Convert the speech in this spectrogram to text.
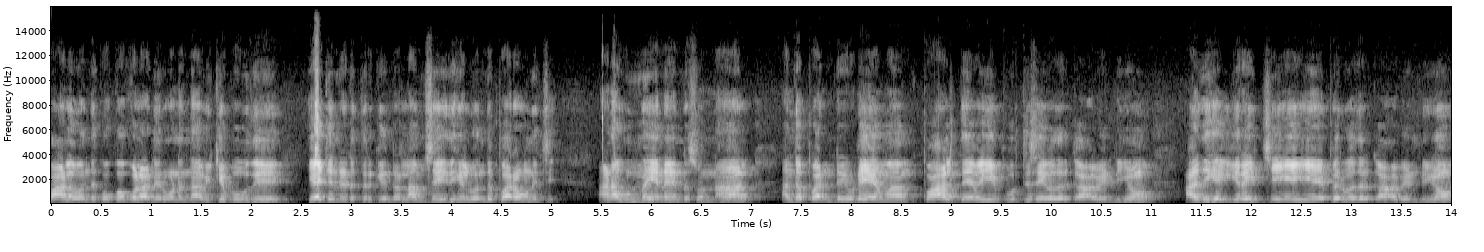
பாலை வந்து கொக்கோ கோலா நிறுவனம் தான் விற்க போகுது. ஏஜென்ட் எடுத்திருக்கு என்றெல்லாம் செய்திகள் வந்து பரவுனுச்சு. ஆனால் உண்மை என்ன என்று சொன்னால் அந்த பன்றியுடைய பால் தேவையை பூர்த்தி செய்வதற்காக வேண்டியும் அதிக இறைச்சியை பெறுவதற்காக வேண்டியும்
